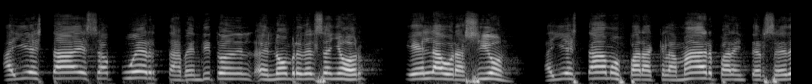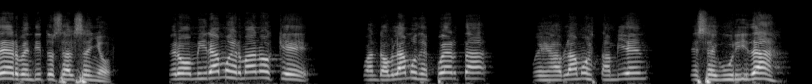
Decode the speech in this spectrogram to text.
ahí está esa puerta, bendito en el nombre del Señor, que es la oración. Ahí estamos para clamar, para interceder, bendito sea el Señor. Pero miramos, hermanos, que cuando hablamos de puerta, pues hablamos también de seguridad,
